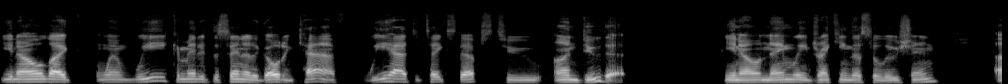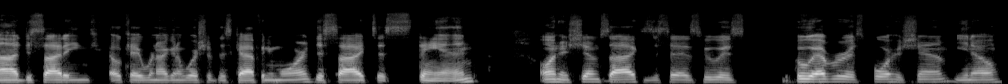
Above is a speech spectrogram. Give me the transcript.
You know, like when we committed the sin of the golden calf, we had to take steps to undo that. You know, namely drinking the solution, uh, deciding, okay, we're not going to worship this calf anymore, decide to stand on Hashem side because it says, who is whoever is for Hashem, you know,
